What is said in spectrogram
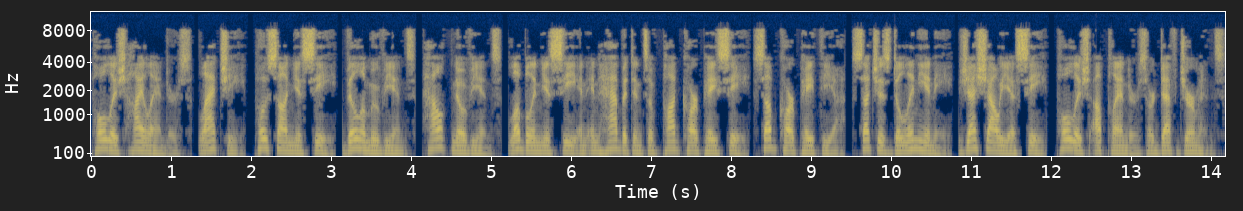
Polish Highlanders, Laci, Posaniacy, Wilamówians, Halknowians, Lubliniacy and inhabitants of Podkarpacy, Subcarpathia, such as Doliniani, Rzeszowiacy, Polish Uplanders or Deaf Germans.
